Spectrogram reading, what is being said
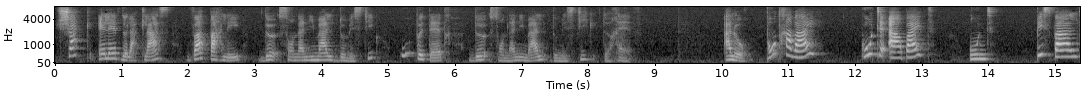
chaque élève de la classe va parler de son animal domestique ou peut-être de son animal domestique de rêve. Alors, bon travail, gute Arbeit und bis bald.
